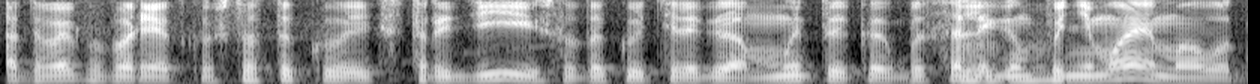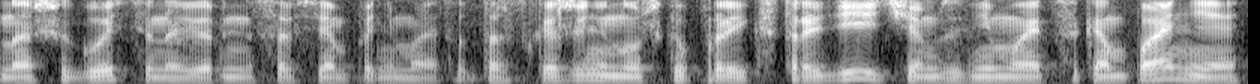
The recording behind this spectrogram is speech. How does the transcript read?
А давай по порядку, что такое Extra и что такое Telegram? Мы-то как бы с Олегом uh-huh. понимаем, а вот наши гости, наверное, не совсем понимают. Вот расскажи немножко про Extra чем занимается компания,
